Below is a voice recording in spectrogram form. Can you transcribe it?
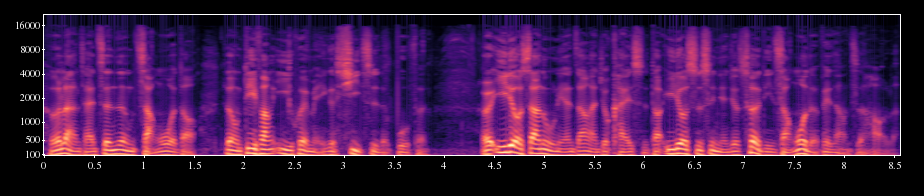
荷兰才真正掌握到这种地方议会每一个细致的部分，而一六三五年当然就开始，到一六四四年就彻底掌握得非常之好了。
